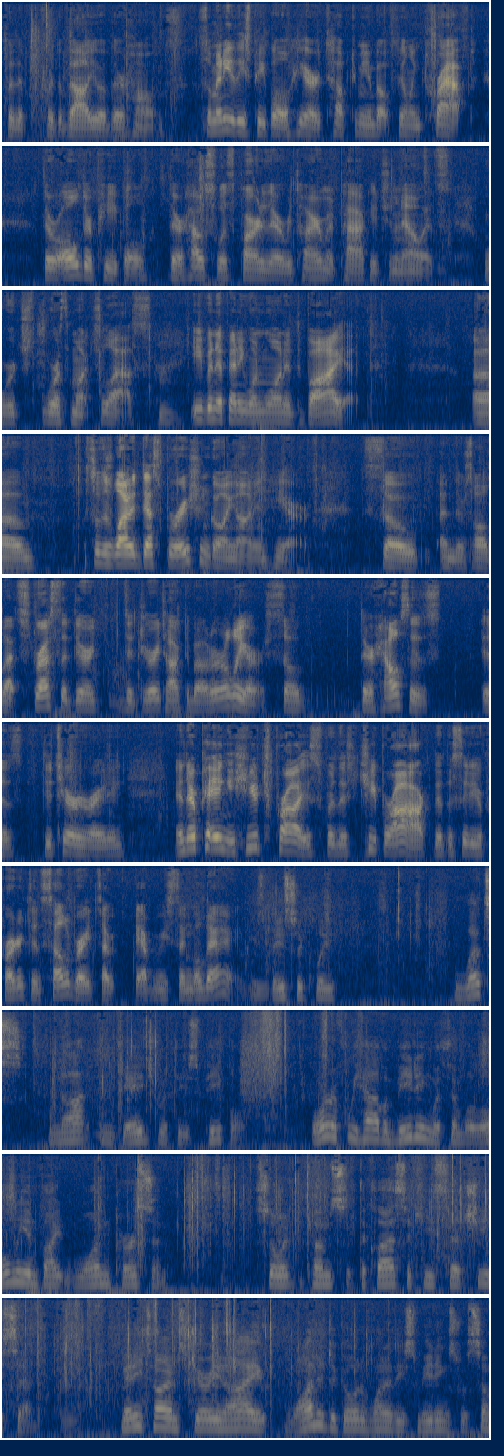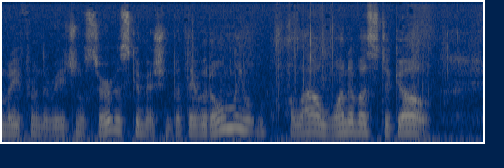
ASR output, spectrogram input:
for the for the value of their homes. So many of these people here talk to me about feeling trapped. They're older people. Their house was part of their retirement package, and now it's worth, worth much less, even if anyone wanted to buy it. Um, so there's a lot of desperation going on in here. So, and there's all that stress that Jerry, that Jerry talked about earlier. So their health is, is deteriorating. And they're paying a huge price for this cheap rock that the city of Fredericton celebrates every single day. It's basically, let's not engage with these people. Or if we have a meeting with them, we'll only invite one person. So it becomes the classic he said, she said. Many times Jerry and I wanted to go to one of these meetings with somebody from the Regional Service Commission, but they would only allow one of us to go.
